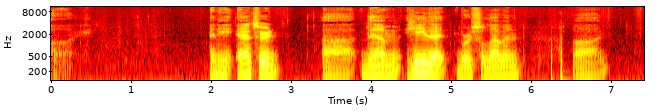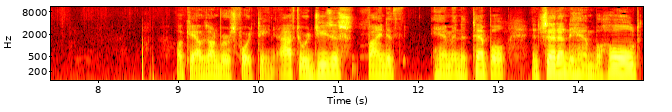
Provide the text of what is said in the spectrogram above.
uh, and he answered uh, them, he that, verse 11, uh, Okay, I was on verse 14. Afterward, Jesus findeth him in the temple and said unto him, Behold,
